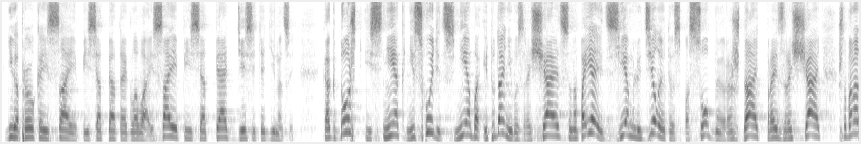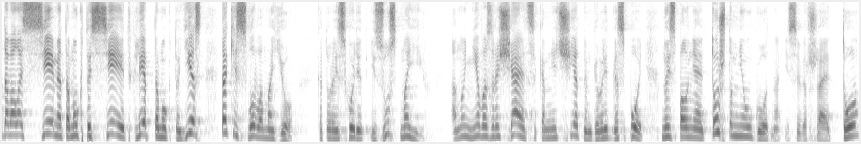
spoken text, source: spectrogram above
Книга пророка Исаии, 55 глава. Исаии 55, 10, 11. «Как дождь и снег не сходит с неба и туда не возвращается, напаяет землю, делает ее способную рождать, произвращать, чтобы она давала семя тому, кто сеет, хлеб тому, кто ест, так и слово мое, которое исходит из уст моих оно не возвращается ко мне тщетным, говорит Господь, но исполняет то, что мне угодно, и совершает то,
